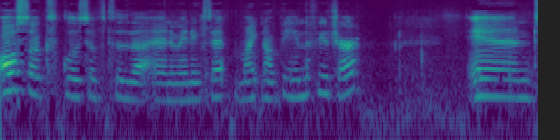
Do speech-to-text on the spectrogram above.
also exclusive to the animating set, might not be in the future. And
